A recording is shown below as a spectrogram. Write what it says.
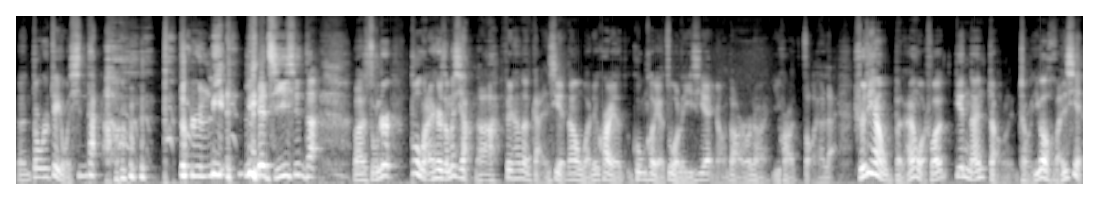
嗯，都是这种心态，都是猎猎奇心态，啊，总之不管是怎么想的啊，非常的感谢。那我这块也功课也做了一些，然后到时候呢一块儿走下来。实际上本来我说滇南整整一个环线，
